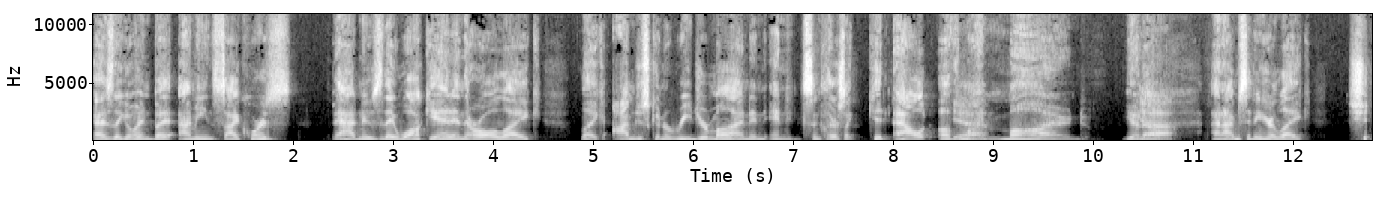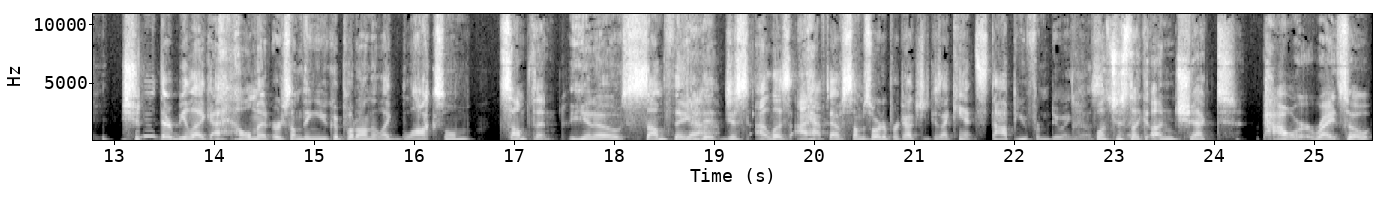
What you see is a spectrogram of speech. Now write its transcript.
as they go in. But I mean, Psi Corps's bad news. They walk in and they're all like, like I'm just going to read your mind, and and Sinclair's like, get out of Yeah. my mind, you know. Yeah. And I'm sitting here like, shouldn't shouldn't there be like a helmet or something you could put on that like blocks them? Something. You know, something Yeah. that just uh, listen. I have to have some sort of protection because I can't stop you from doing this. Well, it's just like unchecked power, right? So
